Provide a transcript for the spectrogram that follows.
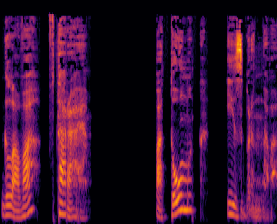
Глава вторая. Потомок избранного.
